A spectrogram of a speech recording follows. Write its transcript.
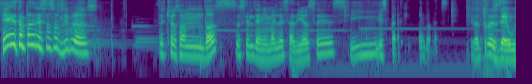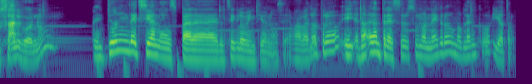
Sí, están padres esos libros. De hecho, son dos. Es el de animales a dioses y... Espera. El otro es de Usalgo, ¿no? 21 lecciones para el siglo XXI se llamaba el otro. Y no, eran tres, es uno negro, uno blanco y otro.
